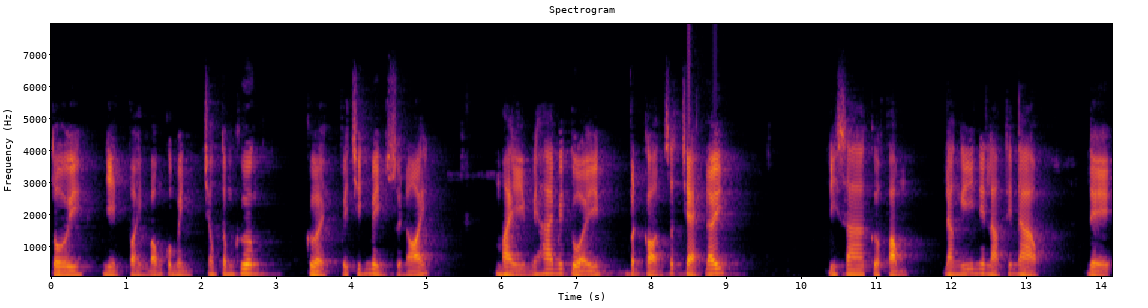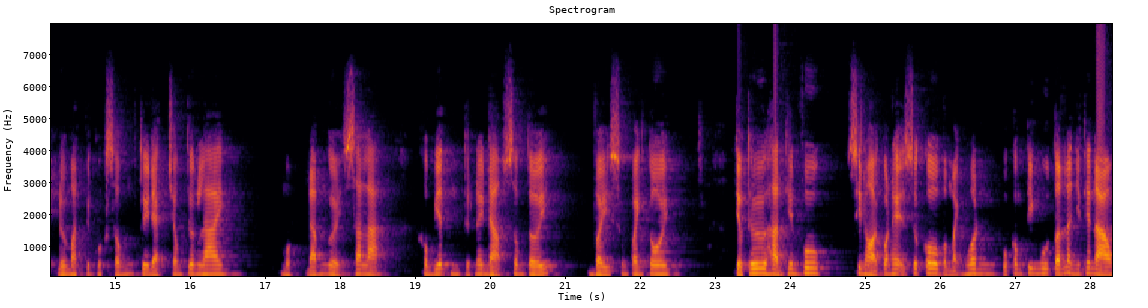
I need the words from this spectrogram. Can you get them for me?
Tôi nhìn vào hình bóng của mình trong tấm gương, cười với chính mình rồi nói, Mày mới 20 tuổi, vẫn còn rất trẻ đấy. Đi xa cửa phòng, đang nghĩ nên làm thế nào để đối mặt với cuộc sống tươi đẹp trong tương lai. Một đám người xa lạ không biết từ nơi nào xông tới, Vây xung quanh tôi. Tiểu thư Hàn Thiên Vu, Xin hỏi quan hệ giữa cô và Mạnh Huân Của công ty Ngu Tấn là như thế nào?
